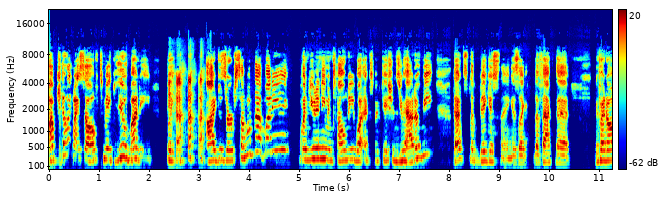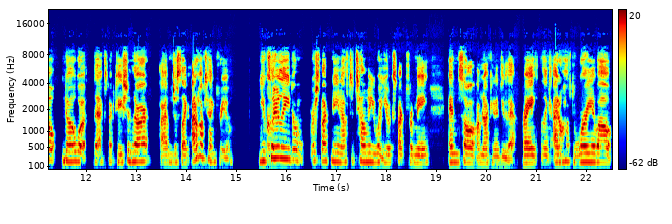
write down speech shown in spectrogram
I'm killing myself to make you money. Like Yeah. I deserve some of that money when you didn't even tell me what expectations you had of me. That's the biggest thing is like the fact that if I don't know what the expectations are, I'm just like, I don't have time for you. You clearly don't respect me enough to tell me what you expect from me. And so I'm not going to do that, right? Like, I don't have to worry about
